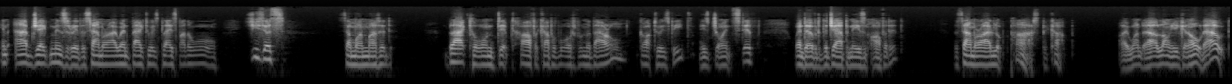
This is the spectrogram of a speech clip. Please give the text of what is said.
In abject misery the samurai went back to his place by the wall. "'Jesus!' someone muttered. Blackthorne dipped half a cup of water from the barrel, got to his feet, his joints stiff, went over to the Japanese and offered it. The samurai looked past the cup. I wonder how long he can hold out,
